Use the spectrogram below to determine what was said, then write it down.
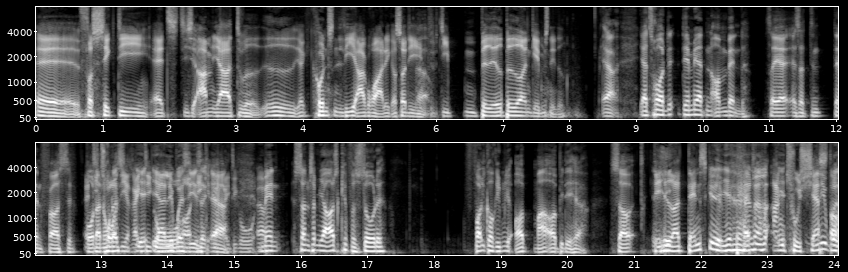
øh, forsigtige, at de siger, at jeg, du ved, øh, jeg kan kun sådan lige akkurat, ikke? og så er de, Ja. de er bedre, bedre end gennemsnittet. Ja, jeg tror, det, det er mere den omvendte. Så jeg, altså den, den første, At hvor de der er tror, nogen, at de er rigtig gode, ja, lige og præcis, ikke ikke? er ja. rigtig gode. Ja. Men sådan som jeg også kan forstå det, folk går rimelig op, meget op i det her. Så Det hedder danske lige paddelentusiaster.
